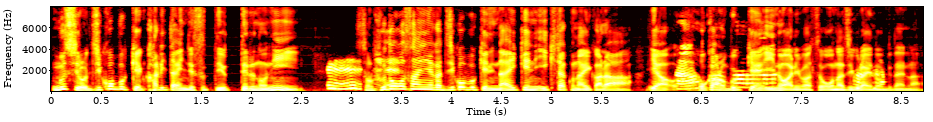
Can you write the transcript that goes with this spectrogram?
むしろ事故物件借りたいんですって言ってるのに、その不動産屋が事故物件に内見に行きたくないから、いや、他の物件いいのありますよ、同じぐらいの みたいな、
